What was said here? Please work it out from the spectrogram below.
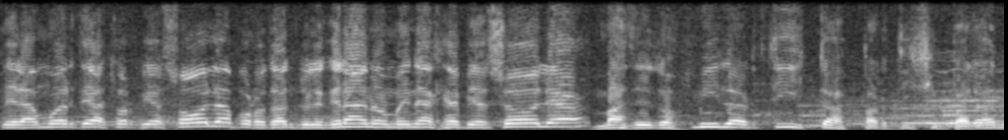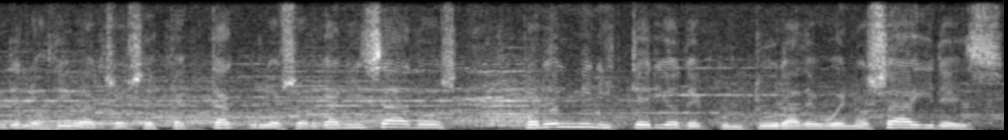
de la muerte de Astor Piazzolla, por lo tanto el gran homenaje a Piazzolla. Más de 2.000 artistas participarán de los diversos espectáculos organizados por el Ministerio de Cultura de Buenos Aires.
